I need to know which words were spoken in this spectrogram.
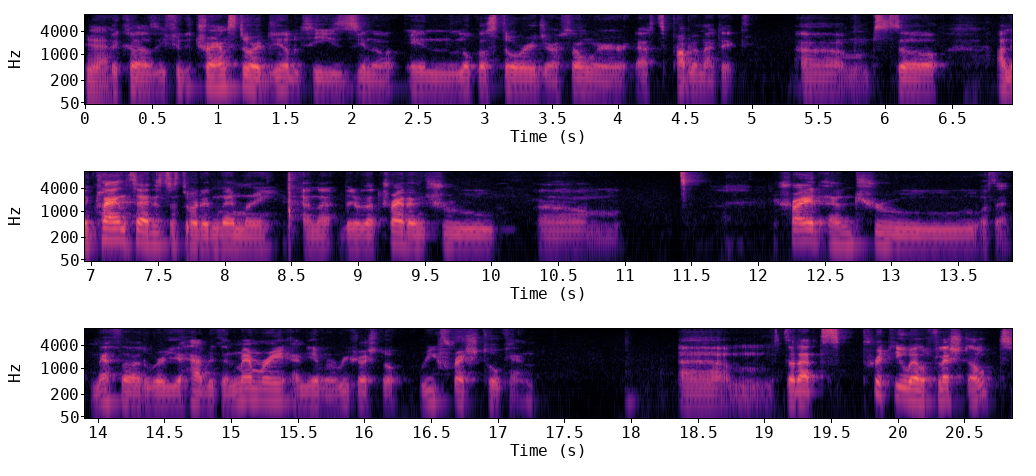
Yeah. Because if you try and store JWTs, you know, in local storage or somewhere, that's problematic. Um, so on the client side, it's stored in memory, and there's a tried and true, um, tried and true, what's that method where you have it in memory and you have a refresh to- refresh token. Um, so that's pretty well fleshed out.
